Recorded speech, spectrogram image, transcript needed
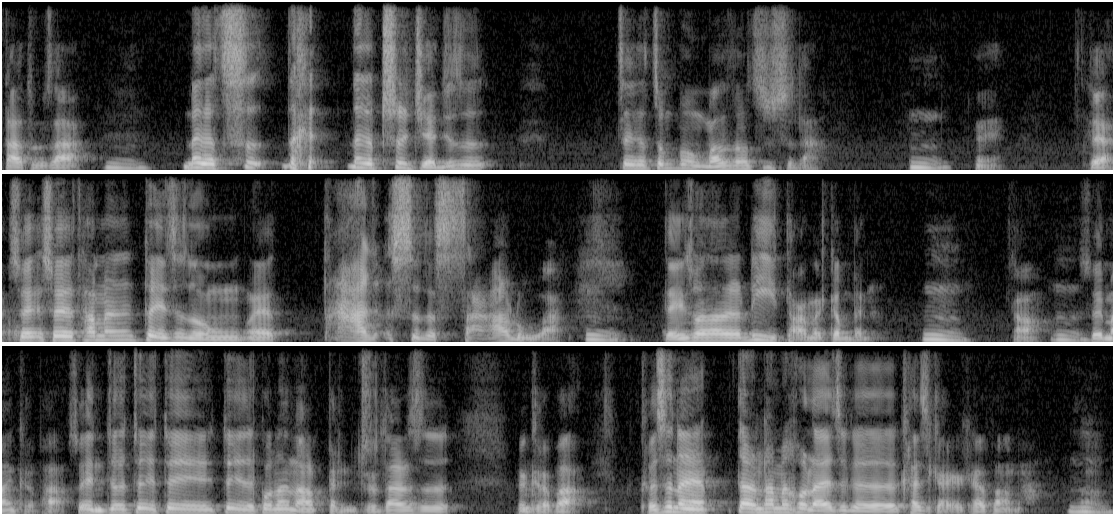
大屠杀，嗯，那个赤 那个那个赤柬就是这个中共毛泽东支持的，嗯，对，啊，所以所以他们对这种呃大肆的杀戮啊，嗯，等于说他的立党的根本，嗯，啊，嗯，所以蛮可怕。所以你就对对对着共产党的本质当然是很可怕。可是呢，当然他们后来这个开始改革开放嘛，嗯，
